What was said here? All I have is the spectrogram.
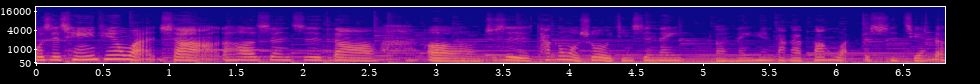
或是前一天晚上，然后甚至到呃，就是他跟我说，已经是那一呃那一天大概傍晚的时间了。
